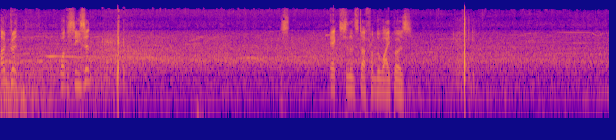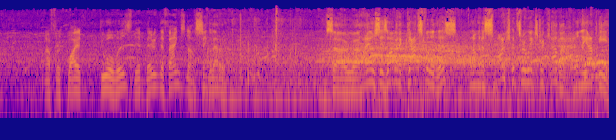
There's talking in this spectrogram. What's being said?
100th for the season. Excellent stuff from the Vipers. After a quiet two overs, they're bearing their fangs now. Single out of it. So uh, Hale says, I've got a guts full of this, and I'm going to smoke it through extra cover on the up here.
